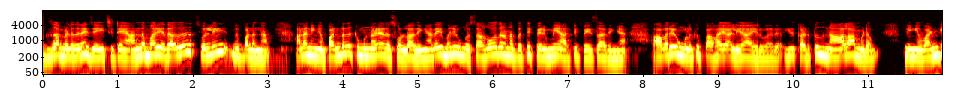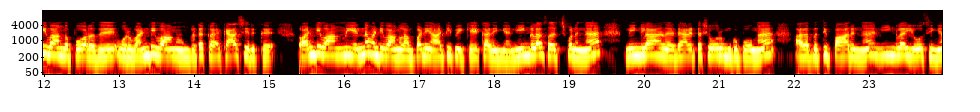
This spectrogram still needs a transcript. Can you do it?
எக்ஸாம் எழுதுனே ஜெயிச்சிட்டேன். அந்த மாதிரி ஏதாவது சொல்லி இது பண்ணுங்கள் ஆனால் நீங்கள் பண்ணுறதுக்கு முன்னாடி அதை சொல்லாதீங்க. அதே மாதிரி உங்கள் சகோதரனை பற்றி பெருமையாக அட்டி பேசாதீங்க. அவரே உங்களுக்கு பகையாளியாக ஆயிடுவார். இதுக்கு அடுத்தது நாலாம் இடம். நீங்கள் வண்டி வாங்க போகிறது ஒரு வண்டி வாங்க உங்ககிட்ட கேஷ் இருக்குது வண்டி வாங்கினு என்ன வண்டி வாங்கலாம்ப்பான்னு யார்ட்டி போய் கேட்காதீங்க. நீங்களாக சர்ச் பண்ணுங்கள் நீங்களாக அந்த டேரெக்டாக ஷோரூமுக்கு போங்க. அதை பற்றி பாருங்கள் நீங்களாக யோசிங்க.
